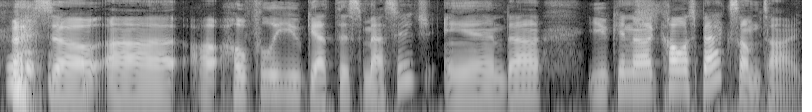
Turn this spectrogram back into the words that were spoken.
so uh, hopefully you get this message, and uh, you can uh, call us back sometime.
